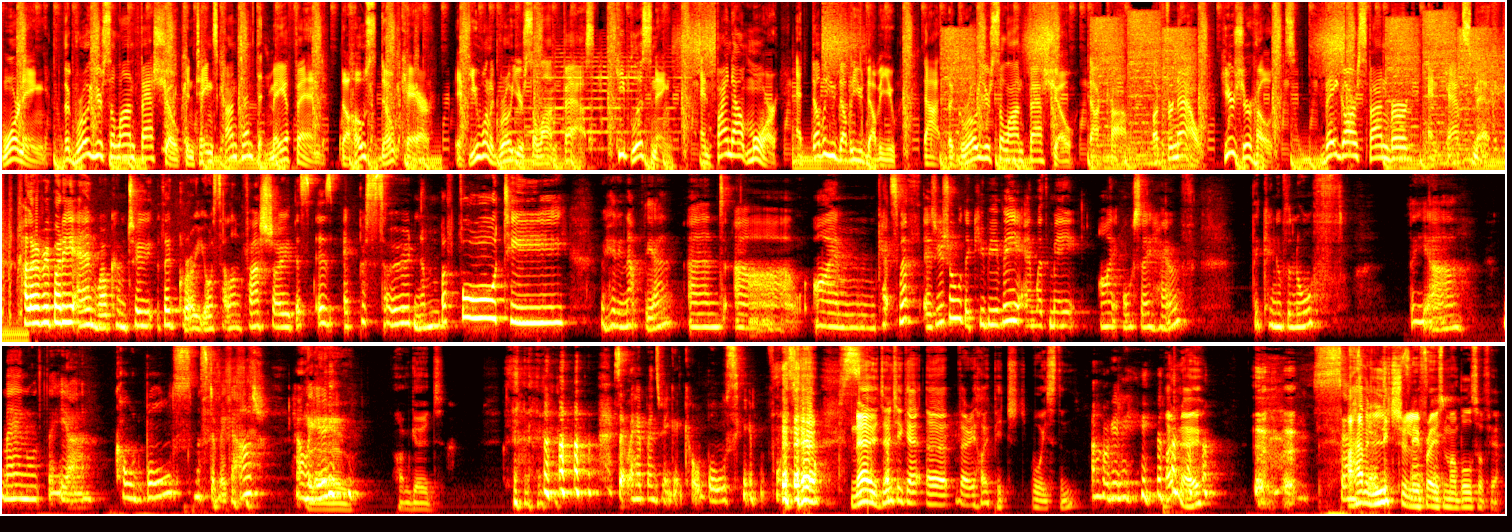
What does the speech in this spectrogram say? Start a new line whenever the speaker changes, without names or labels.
Warning The Grow Your Salon Fast Show contains content that may offend. The hosts don't care. If you want to grow your salon fast, keep listening and find out more at www.thegrowyoursalonfastshow.com. But for now, here's your hosts, Vegard Svanberg and Kat Smith.
Hello, everybody, and welcome to the Grow Your Salon Fast Show. This is episode number 40. We're heading up there, and uh, I'm Kat Smith, as usual, the QBV, and with me, I also have the King of the North, the uh, man with the uh, cold balls, Mr. Vegard. How are you?
I'm good.
Is that what happens when you get cold balls?
No, don't you get a very high pitched voice then?
oh, really?
I don't know.
Sounds
I haven't
good.
literally
Sounds
frozen my balls off yet.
